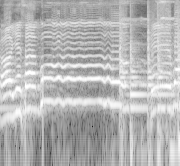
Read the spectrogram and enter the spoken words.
काय सांगू? देवा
